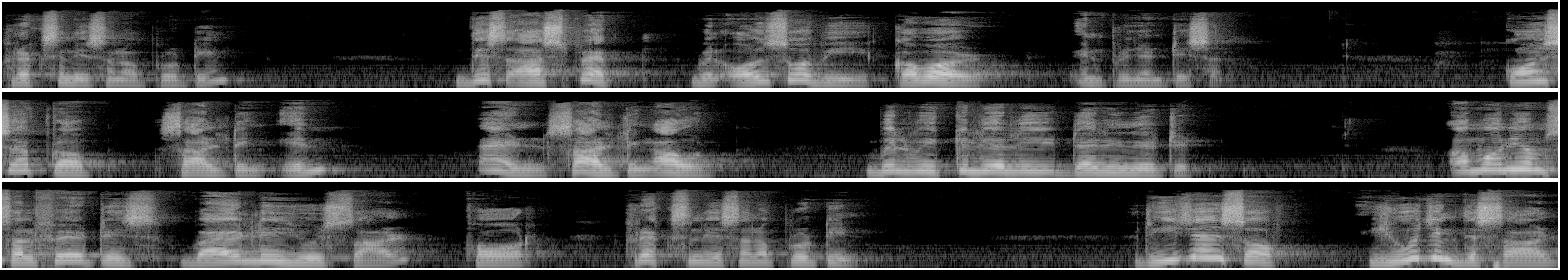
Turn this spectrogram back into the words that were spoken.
fractionation of protein. This aspect will also be covered in presentation. Concept of salting in and salting out will be clearly delineated. Ammonium sulfate is widely used salt for fractionation of protein. Reasons of using this salt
